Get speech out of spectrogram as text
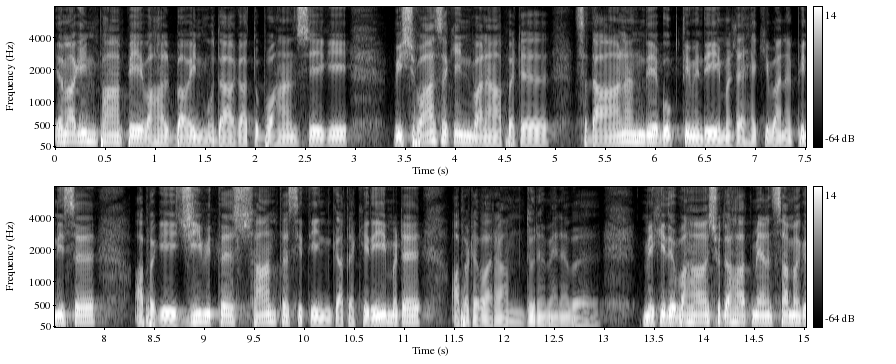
එමගින් පාපේ වහල් බවින් මුදාගත්තු වහන්සේගේ විශ්වාසකින් වන අපට සදානන්දය භුක්ති විඳීමට හැකිවන පිණිස අපගේ ජීවිත ශාන්ත සිතින් ගත කිරීමට අපට වරම් දුන මැනව. මෙකිද මහා ශුදහත්මයන් සමග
